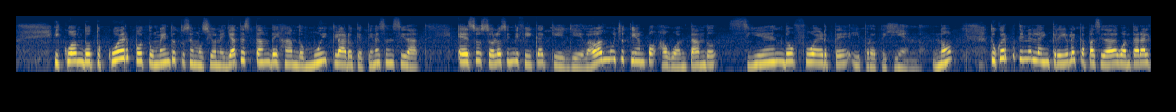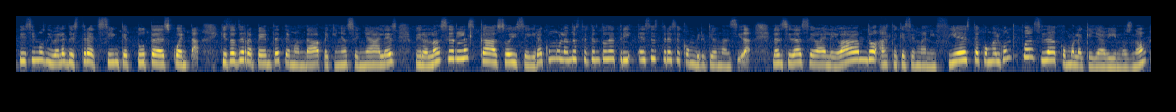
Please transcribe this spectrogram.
Y cuando tu cuerpo, tu mente, tus emociones ya te están dejando muy claro que tienes ansiedad eso solo significa que llevabas mucho tiempo aguantando, siendo fuerte y protegiendo, ¿no? Tu cuerpo tiene la increíble capacidad de aguantar altísimos niveles de estrés sin que tú te des cuenta. Quizás de repente te mandaba pequeñas señales, pero al no hacerles caso y seguir acumulando estrés dentro de ti, ese estrés se convirtió en ansiedad. La ansiedad se va elevando hasta que se manifiesta con algún tipo de ansiedad como la que ya vimos, ¿no?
